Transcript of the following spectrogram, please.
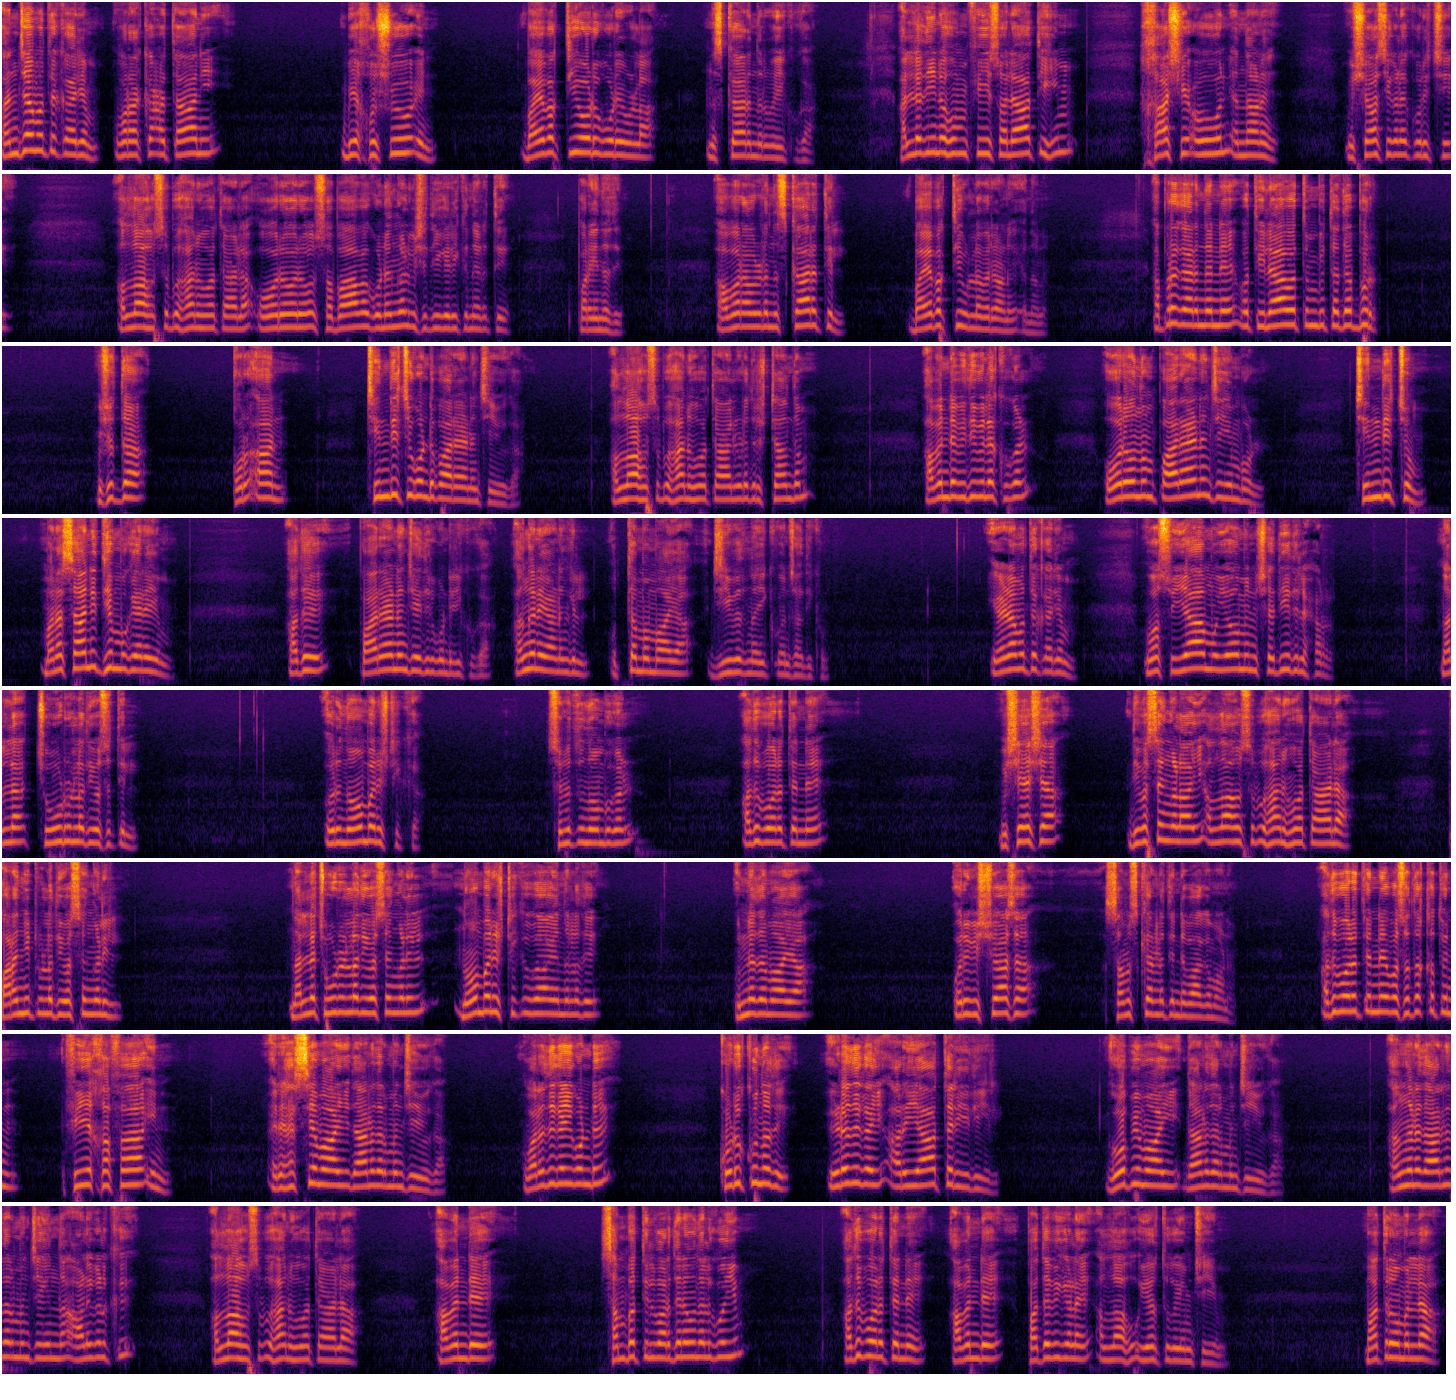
അഞ്ചാമത്തെ കാര്യം വറക്കാനി ബി ഹുഷൂഇൻ ഭയഭക്തിയോടുകൂടെയുള്ള നിസ്കാരം നിർവഹിക്കുക. അല്ലദീനഹും ഫി സ്വലാത്തിഹിം ഖാഷിഊൻ എന്നാണ് വിശ്വാസികളെക്കുറിച്ച് അള്ളാഹു സുബാനുഹ താല ഓരോരോ സ്വഭാവ ഗുണങ്ങൾ വിശദീകരിക്കുന്നിടത്ത് പറയുന്നത് അവർ അവരുടെ നിസ്കാരത്തിൽ ഭയഭക്തിയുള്ളവരാണ് എന്നാണ്. അപ്രകാരം തന്നെ തിലാവത്തും ബി തദബുർ വിശുദ്ധ ഖുർആൻ ചിന്തിച്ചുകൊണ്ട് പാരായണം ചെയ്യുക. അള്ളാഹു സുബാനുഹുവ താലയുടെ ദൃഷ്ടാന്തം അവന്റെ വിധിവിലക്കുകൾ ഓരോന്നും പാരായണം ചെയ്യുമ്പോൾ ചിന്തിച്ചും മനസാന്നിധ്യം മുഖേനയും അത് പാരായണം ചെയ്തുകൊണ്ടിരിക്കുക അങ്ങനെയാണെങ്കിൽ ഉത്തമമായ ജീവിതം നയിക്കുവാൻ സാധിക്കും. ഏഴാമത്തെ കാര്യം വ സുയാമുയോമിൻ ഷദീദുൽ ഹർ. നല്ല ചൂടുള്ള ദിവസത്തിൽ ഒരു നോമ്പ് അനുഷ്ഠിക്കുക. സുനത്ത് നോമ്പുകൾ അതുപോലെ തന്നെ വിശേഷ ദിവസങ്ങളായി അള്ളാഹു സുബാനുഹുവ താല പറഞ്ഞിട്ടുള്ള ദിവസങ്ങളിൽ നല്ല ചൂടുള്ള ദിവസങ്ങളിൽ നോമ്പനുഷ്ഠിക്കുക എന്നുള്ളത് ഉന്നതമായ ഒരു വിശ്വാസ സംസ്കരണത്തിന്റെ ഭാഗമാണ്. അതുപോലെ തന്നെ വസതക്കത്തുൻ ഫി ഖഫായിൻ രഹസ്യമായി ദാനധർമ്മം ചെയ്യുക. വലത് കൈ കൊണ്ട് കൊടുക്കുന്നത് ഇടത് കൈ അറിയാത്ത രീതിയിൽ ഗോപ്യമായി ദാനധർമ്മം ചെയ്യുക. അങ്ങനെ ദാനധർമ്മം ചെയ്യുന്ന ആളുകൾക്ക് അള്ളാഹു സുബാനുഹുവത്താല അവന്റെ സമ്പത്തിൽ വർധനവ് നൽകുകയും അതുപോലെ തന്നെ അവന്റെ പദവികളെ അള്ളാഹു ഉയർത്തുകയും ചെയ്യും. മാത്രവുമല്ല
